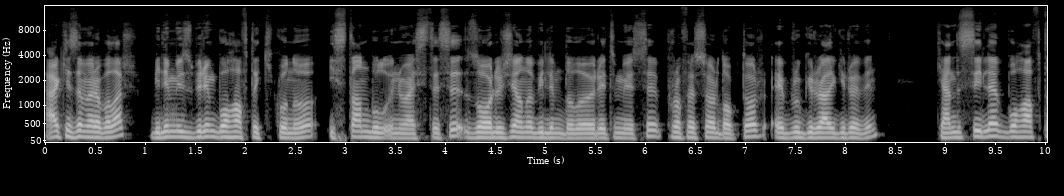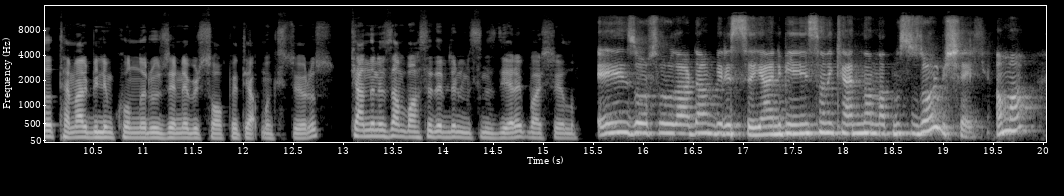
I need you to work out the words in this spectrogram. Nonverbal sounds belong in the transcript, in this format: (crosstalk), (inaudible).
Herkese merhabalar. Bilim 101'in bu haftaki konuğu İstanbul Üniversitesi Zooloji Anabilim Dalı öğretim üyesi Profesör Doktor Ebru Gürel Girevin. Kendisiyle bu hafta temel bilim konuları üzerine bir sohbet yapmak istiyoruz. Kendinizden bahsedebilir misiniz diyerek başlayalım. En zor sorulardan birisi. Yani bir insanın kendini anlatması zor bir şey. Ama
